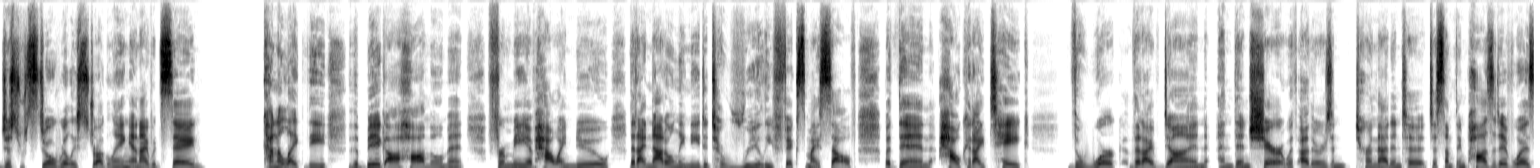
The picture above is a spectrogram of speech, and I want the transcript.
just still really struggling. And I would say, kind of like the the big aha moment for me of how I knew that I not only needed to really fix myself, but then how could I take the work that I've done and then share it with others and turn that into to something positive was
